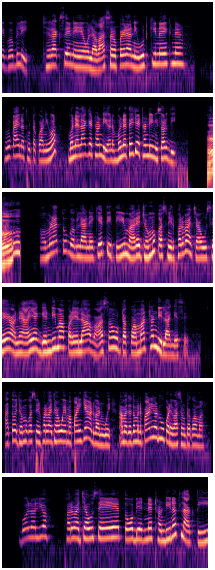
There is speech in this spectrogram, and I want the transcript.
એ ગગલી જરાક છે ને ઓલા વાસણ પડ્યાની ઉટકી નાખ ને. હું કાઈ નથી ઉટકવાની હો. મને લાગે ઠંડી અને મને થઈ જાય ઠંડીની શરદી. હમણાં તું ગગલાને કહેતી હતી મારે જમ્મુ કાશ્મીર ફરવા જવું છે અને અહીંયા ગેંડીમાં પડેલા વાસણ ઉટકવામાં ઠંડી લાગે છે. હા તો જમ્મુ કાશ્મીર ફરવા જવું એમાં પાણી ક્યાં અડવાનું હોય? આમાં તો તમને પાણી અડવું પડે વાસણ ઉટકવામાં. બોલો લ્યો ફરવા જવું છે તો બેનને ઠંડી નથી લાગતી.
